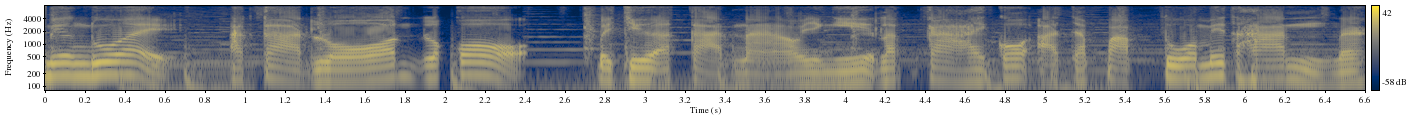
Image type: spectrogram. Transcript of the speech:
เนื่องด้วยอากาศร้อนแล้วก็ไปเจออากาศหนาวอย่างนี้ร่างกายก็อาจจะปรับตัวไม่ทันนะ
